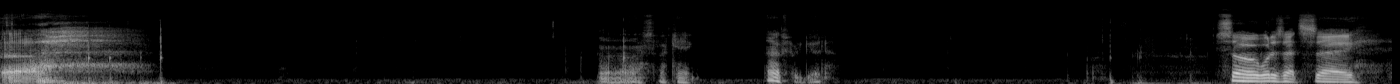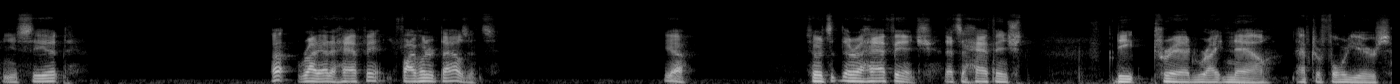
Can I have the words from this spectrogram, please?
Uh, uh, if I can't, that's pretty good. So what does that say? Can you see it? Uh, right at a half inch, 500 thousandths. Yeah. So it's they're a half inch. That's a half inch deep tread right now after four years.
